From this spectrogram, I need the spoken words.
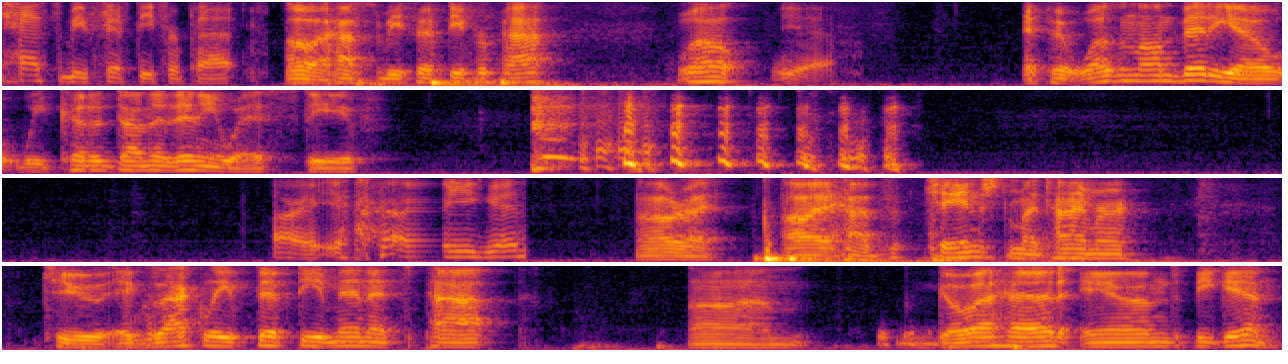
has to be 50 for Pat. Oh, it has to be 50 for Pat? Well, Yeah. If it wasn't on video, we could have done it anyway, Steve. All right. Are you good? All right. I have changed my timer to exactly 50 minutes, Pat. Um, go ahead and begin.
